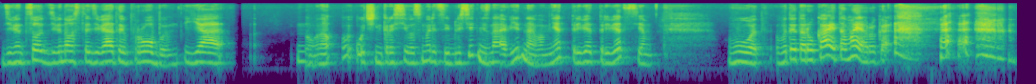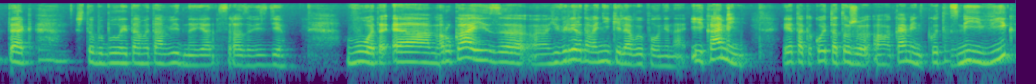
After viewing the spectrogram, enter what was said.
999 пробы. Я, ну, она очень красиво смотрится и блестит, не знаю, видно вам, нет? Привет, привет всем. Вот, вот эта рука, это моя рука. Так, чтобы было и там, и там видно, я сразу везде. Вот, э, рука из э, ювелирного никеля выполнена. И камень, это какой-то тоже э, камень, какой-то змеевик,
